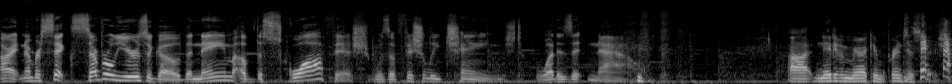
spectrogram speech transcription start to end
all right. Number six. Several years ago, the name of the squaw fish was officially changed. What is it now? uh, Native American princess fish.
